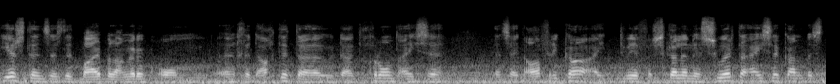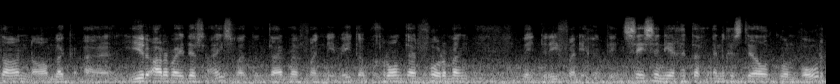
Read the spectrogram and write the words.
eerstens is dit baie belangrik om in gedagte te hou dat grondeise in Suid-Afrika uit twee verskillende soorte eise kan bestaan, naamlik 'n uh, huurarbeiderseis wat in terme van die Wet op Grondhervorming Wet 3 van 1996 ingestel kon word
